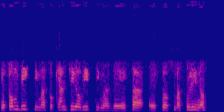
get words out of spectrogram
que son víctimas o que han sido víctimas de esta, estos masculinos,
